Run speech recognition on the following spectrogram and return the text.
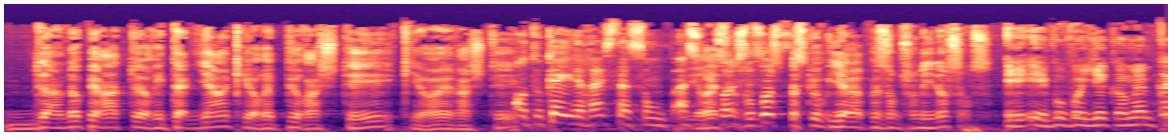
d'un opérateur italien qui aurait pu racheter, qui aurait racheté. En tout cas, il reste à son, à son reste poste. à son poste parce qu'il y a la présomption d'innocence. Et, et, vous voyez quand même que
